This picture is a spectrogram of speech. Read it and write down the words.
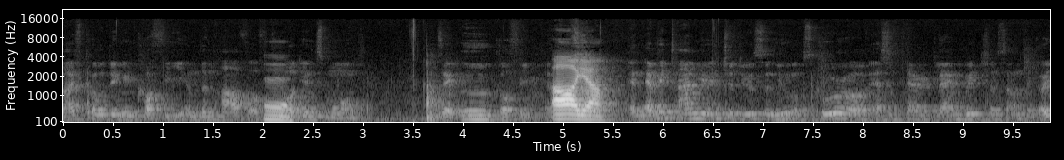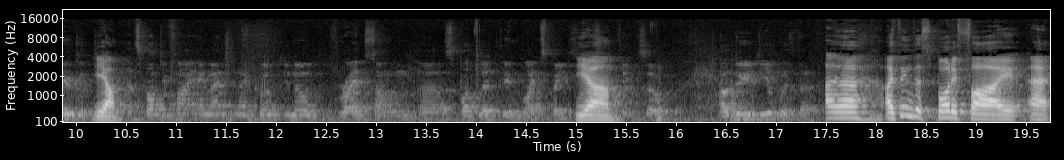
live coding in coffee, and then half of mm. the audience mourns. And say, oh, coffee. oh, yeah. And every time you introduce a new obscure or esoteric language or something, or you could yeah. at Spotify, I imagine I could, you know, write some uh, spotlet in white space. Yeah. So how do you deal with that? Uh, I think the Spotify uh,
